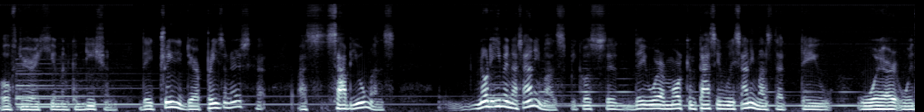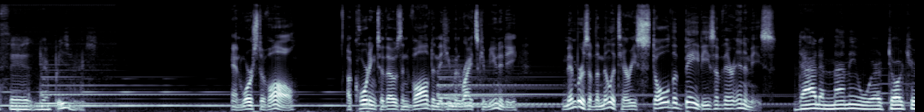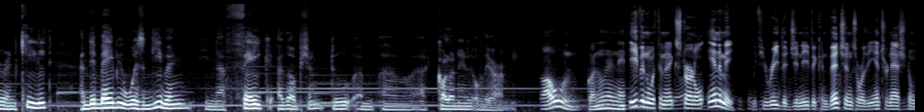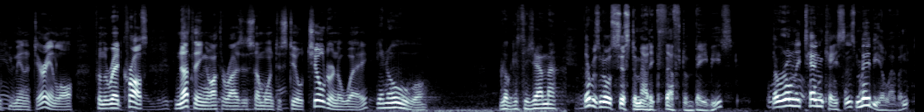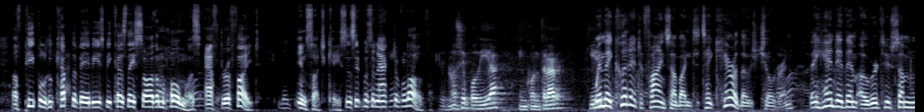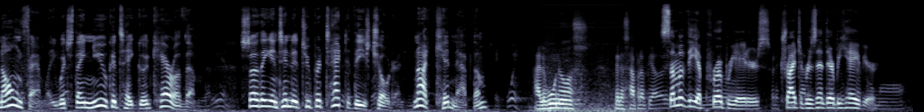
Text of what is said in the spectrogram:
of their human condition. They treated their prisoners uh, as subhumans, not even as animals, because uh, they were more compassive with animals than they were with uh, their prisoners. And worst of all, according to those involved in the human rights community, members of the military stole the babies of their enemies. Dad and mommy were tortured and killed, and the baby was given in a fake adoption to um, uh, a colonel of the army. Even with an external enemy, if you read the Geneva Conventions or the International Humanitarian Law from the Red Cross, nothing authorizes someone to steal children away. There was no systematic theft of babies. There were only 10 cases, maybe 11, of people who kept the babies because they saw them homeless after a fight. In such cases, it was an act of love. When they couldn't find somebody to take care of those children, they handed them over to some known family which they knew could take good care of them. So they intended to protect these children, not kidnap them. Some of the appropriators tried to present their behavior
